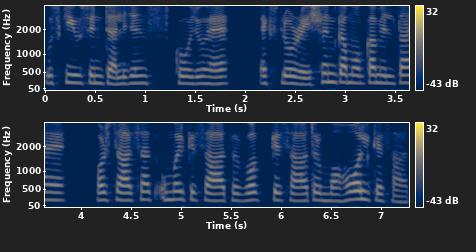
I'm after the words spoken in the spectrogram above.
उसकी उस इंटेलिजेंस को जो है एक्सप्लोरेशन का मौका मिलता है और साथ साथ उम्र के साथ और वक्त के साथ और माहौल के साथ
